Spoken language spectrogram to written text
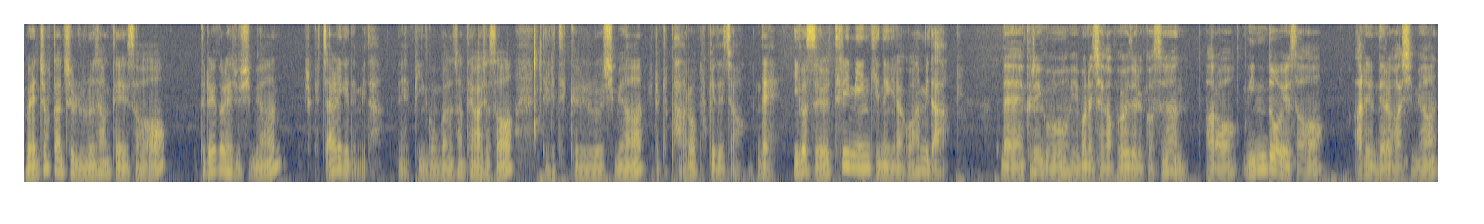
왼쪽 단추를 누른 상태에서 드래그를 해주시면 이렇게 잘리게 됩니다. 네, 빈 공간을 선택하셔서 딜리트 키를 누르시면 이렇게 바로 붙게 되죠. 네, 이것을 트리밍 기능이라고 합니다. 네, 그리고 이번에 제가 보여드릴 것은 바로 윈도우에서 아래로 내려가시면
